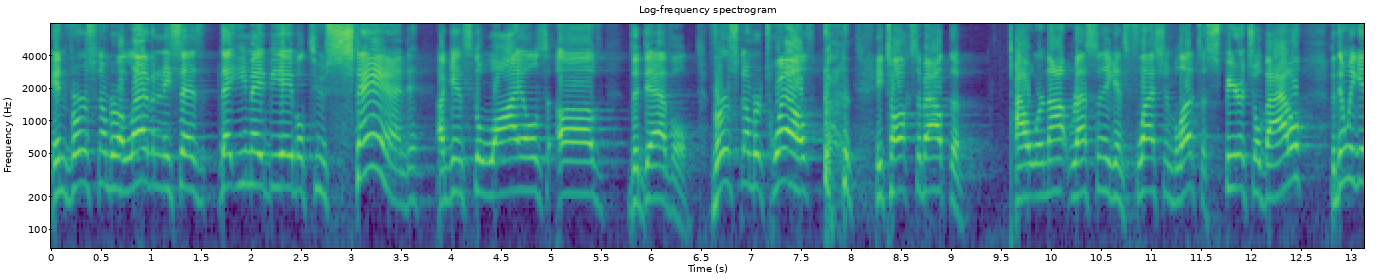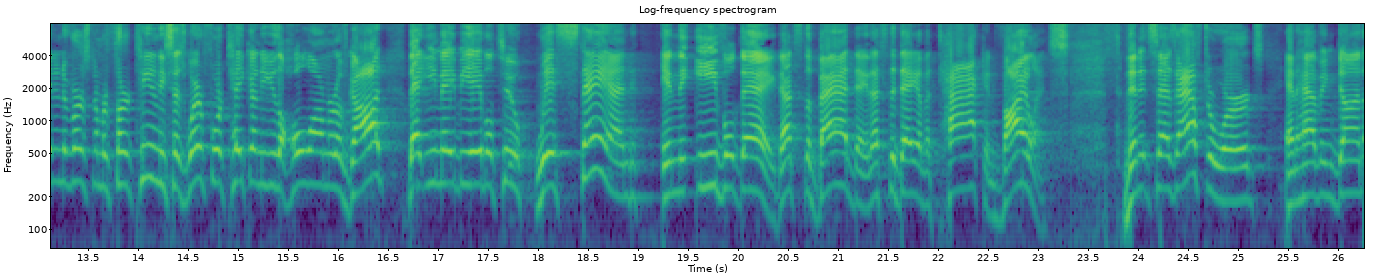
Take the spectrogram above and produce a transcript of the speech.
in verse number 11 and he says, that you may be able to stand against the wiles of the devil. Verse number 12, he talks about the how we're not wrestling against flesh and blood. It's a spiritual battle. But then we get into verse number 13 and he says, Wherefore take unto you the whole armor of God, that ye may be able to withstand in the evil day. That's the bad day. That's the day of attack and violence. Then it says afterwards, and having done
